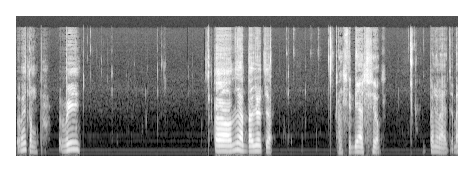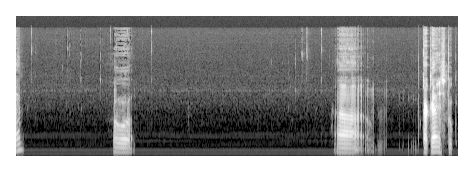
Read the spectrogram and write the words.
в этом вы э, не отдаете себе отсчет. Понимаете, да? Вот. А, какая штука.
